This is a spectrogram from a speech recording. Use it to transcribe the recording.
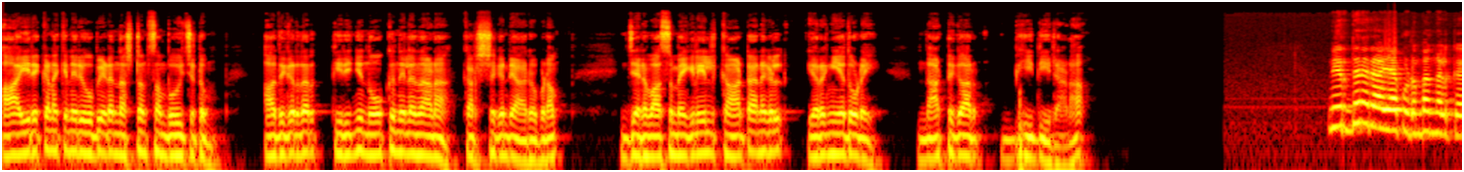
ആയിരക്കണക്കിന് രൂപയുടെ നഷ്ടം സംഭവിച്ചിട്ടും അധികൃതർ തിരിഞ്ഞു നോക്കുന്നില്ലെന്നാണ് കർഷകന്റെ ആരോപണം. ജനവാസ മേഖലയിൽ കാട്ടാനകൾ ഇറങ്ങിയതോടെ നാട്ടുകാർ ഭീതിയിലാണ്. നിർധനരായ കുടുംബങ്ങൾക്ക്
